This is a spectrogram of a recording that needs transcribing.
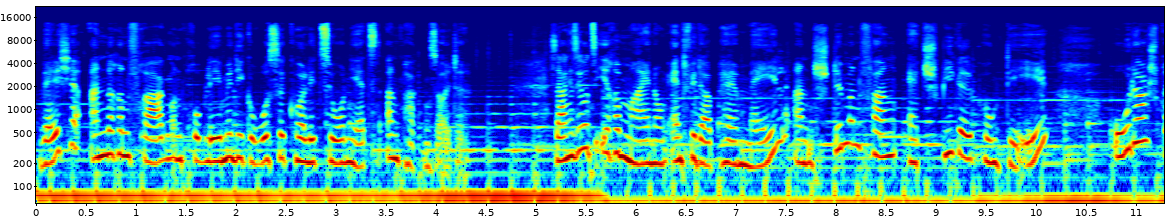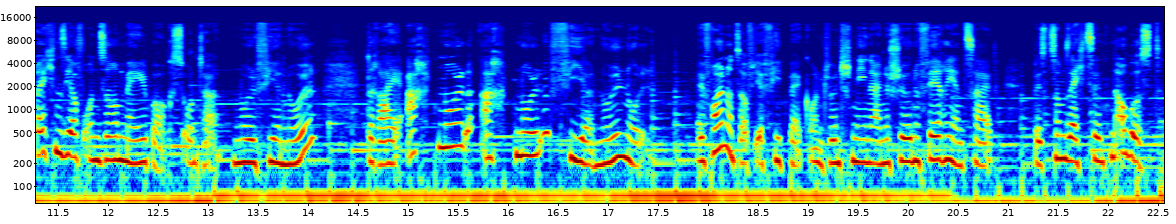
welche anderen Fragen und Probleme die Große Koalition jetzt anpacken sollte. Sagen Sie uns Ihre Meinung entweder per Mail an stimmenfang.spiegel.de oder sprechen Sie auf unsere Mailbox unter 040 380 80 400. Wir freuen uns auf Ihr Feedback und wünschen Ihnen eine schöne Ferienzeit. Bis zum 16. August.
